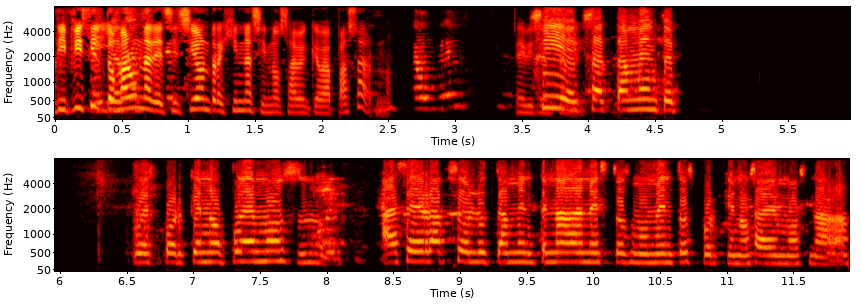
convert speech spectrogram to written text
difícil tomar una decisión, Regina, si no saben qué va a pasar, ¿no? Sí, exactamente. Pues porque no podemos hacer absolutamente nada en estos momentos porque no sabemos nada.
